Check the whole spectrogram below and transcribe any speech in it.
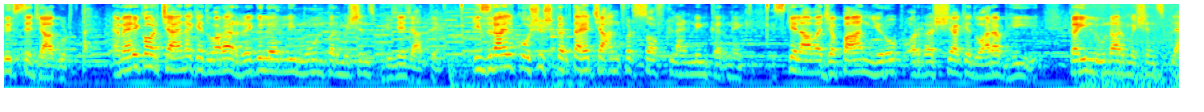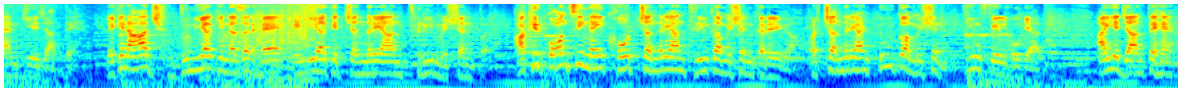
फिर से जाग उठता है। अमेरिका और चाइना के द्वारा रेगुलरली मून पर मिशन भेजे जाते हैं। इसराइल कोशिश करता है चाँद पर सॉफ्ट लैंडिंग करने की। इसके अलावा जापान, यूरोप और रशिया के द्वारा भी कई लूनर मिशन प्लान किए जाते हैं। लेकिन आज दुनिया की नज़र है इंडिया के चंद्रयान थ्री मिशन पर। आखिर कौन सी नई खोज चंद्रयान थ्री का मिशन करेगा? और चंद्रयान टू का मिशन क्यों फेल हो गया था? आइए जानते हैं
